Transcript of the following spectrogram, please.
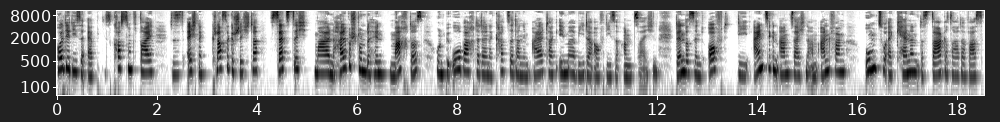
Hol dir diese App, die ist kostenfrei. Das ist echt eine klasse Geschichte. Setz dich mal eine halbe Stunde hin, mach das und beobachte deine Katze dann im Alltag immer wieder auf diese Anzeichen. Denn das sind oft die einzigen Anzeichen am Anfang, um zu erkennen, dass da gerade was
